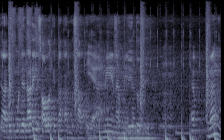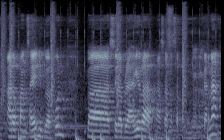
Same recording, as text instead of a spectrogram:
uh, di kemudian hari insya Allah kita akan bersatu. Iya. Amin Seperti amin. itu amin. sih. Em- Emang harapan saya juga pun uh, sudah berakhir lah masa-masa pandemi ini karena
